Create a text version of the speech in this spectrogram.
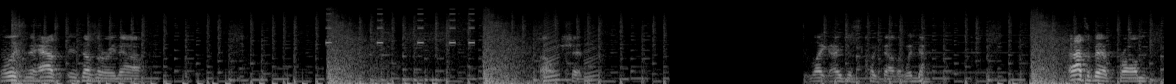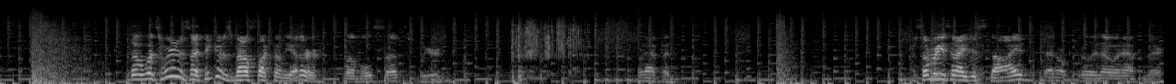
Or at least it has. It doesn't right now. Oh shit! Like I just clicked out the window. That's a bit of a problem. So what's weird is I think it was mouse locked on the other levels, so that's weird. What happened? For some reason I just died. I don't really know what happened there.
